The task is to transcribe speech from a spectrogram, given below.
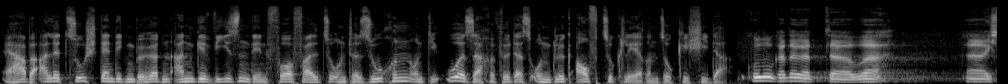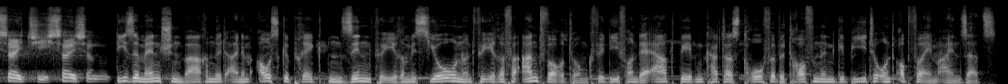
Er habe alle zuständigen Behörden angewiesen, den Vorfall zu untersuchen und die Ursache für das Unglück aufzuklären, so Kishida. Diese Menschen waren mit einem ausgeprägten Sinn für ihre Mission und für ihre Verantwortung für die von der Erdbebenkatastrophe betroffenen Gebiete und Opfer im Einsatz.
